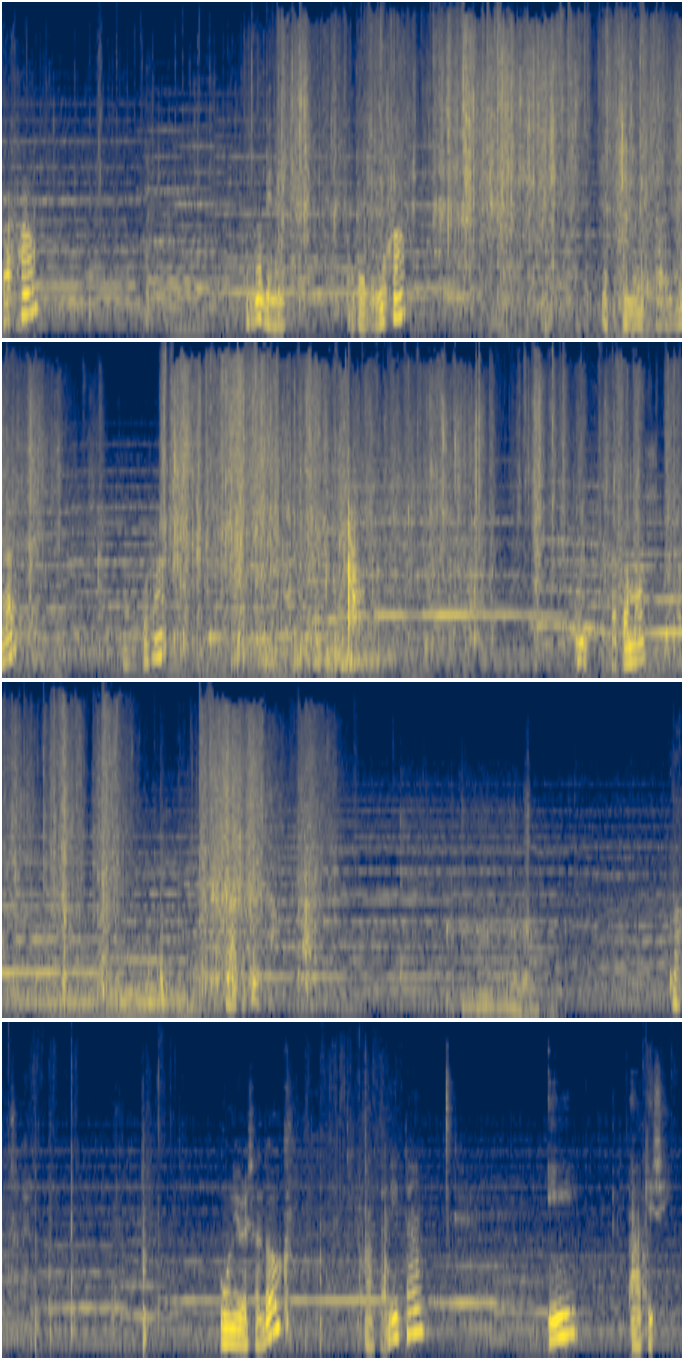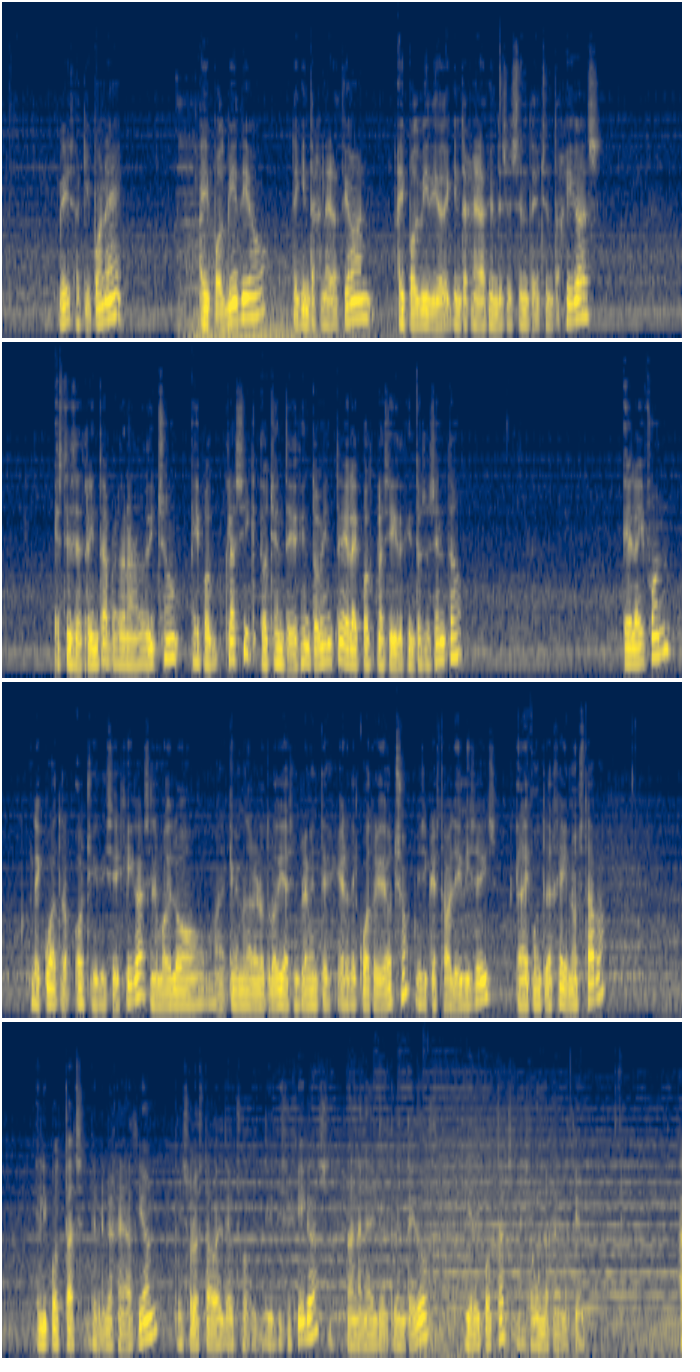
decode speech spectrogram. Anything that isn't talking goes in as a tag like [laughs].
caja. No viene papel de dibuja. Esto para rellenar. La porra. sacamos Universal Dock, manzanita y aquí sí. ¿Veis? Aquí pone iPod Video de quinta generación, iPod Video de quinta generación de 60 y 80 gigas este es de 30, perdona, no lo he dicho. iPod Classic de 80 y de 120. El iPod Classic de 160. El iPhone de 4, 8 y 16 GB. El modelo que me mandaron el otro día simplemente era de 4 y de 8. Ni siquiera estaba el de 16. El iPhone 3G no estaba. El iPod Touch de primera generación, que solo estaba el de 8 y 16 GB. Han añadido el 32. Y el iPod Touch de segunda generación.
